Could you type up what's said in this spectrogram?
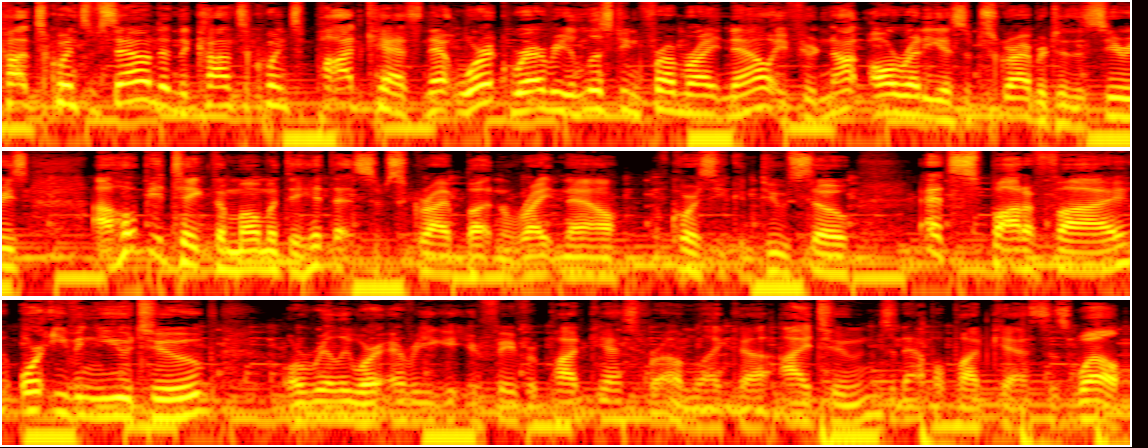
Consequence of Sound, and the Consequence Podcast Network, wherever you're listening from right now. If you're not already a subscriber to the series, I hope you take the moment to hit that subscribe button right now. Of course, you can do so at Spotify or even YouTube or really wherever you get your favorite podcasts from, like uh, iTunes and Apple Podcasts as well.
